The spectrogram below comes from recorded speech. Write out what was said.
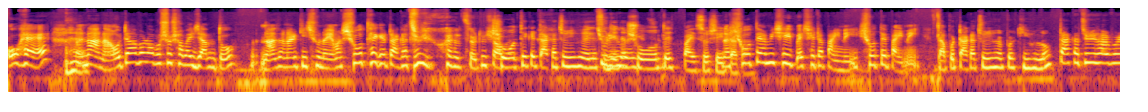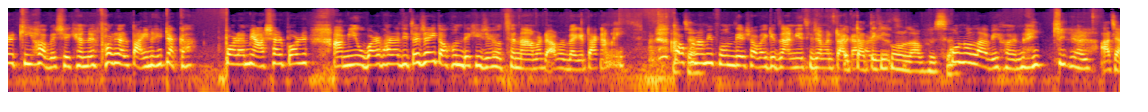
ও হ্যাঁ? হ্যাঁ। না না ওটা আবার অবশ্য সবাই জানতো। না জানার কিছু নাই। আমার শো থেকে টাকা চুরি হয়েছে ওটা শো থেকে টাকা চুরি হয়ে গেছে যেটা শোতে পাইছো সেই না টাকা। শোতে আমি সেই সেটা পাই নাই শোতে পাই নাই। তারপর টাকা চুরি হওয়ার পর কি হলো? টাকা চুরি হওয়ার পর কি হবে সেখানে? পরে আর পাই নাই টাকা। পরে আমি আসার পর আমি উবার ভাড়া দিতে যাই তখন দেখি যে হচ্ছে না আমার আমার ব্যাগে টাকা নাই। তখন আমি ফোন দিয়ে সবাইকে জানিয়েছি যে আমার টাকা তাতে কি কোনো লাভ হয়েছে? কোনো লাভই হয় নাই কি আর। আচ্ছা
